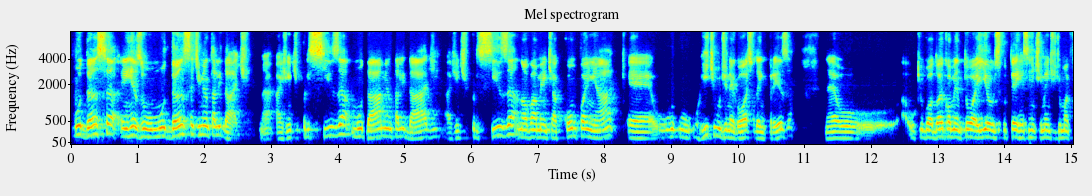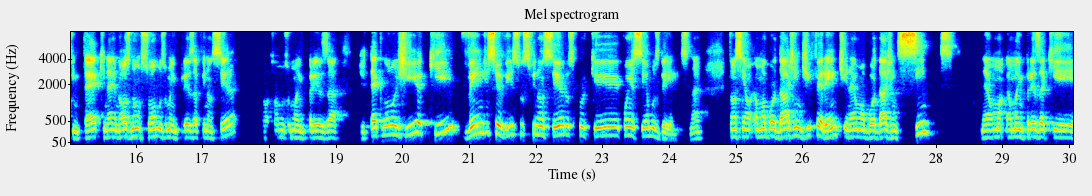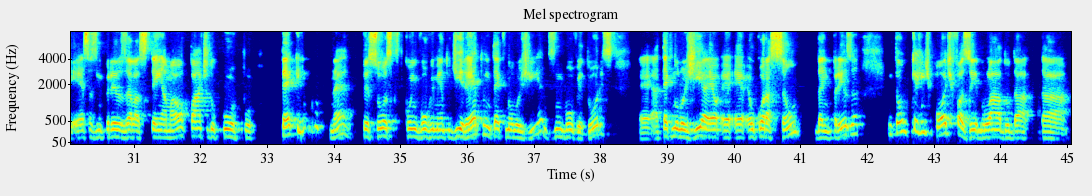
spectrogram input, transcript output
Mudança, em resumo, mudança de mentalidade. Né? A gente precisa mudar a mentalidade, a gente precisa novamente acompanhar é, o, o, ritmo de negócio da empresa. Né? O, o que o Godoy comentou aí, eu escutei recentemente de uma fintech. Né? Nós não somos uma empresa financeira, nós somos uma empresa de tecnologia que vende serviços financeiros porque conhecemos deles. Né? Então, assim, é uma abordagem diferente, né? uma abordagem simples né? Uma, é uma empresa que essas empresas elas têm a maior parte do corpo técnico, né? Pessoas com envolvimento direto em tecnologia, desenvolvedores. É, a tecnologia é, é, é, o coração da empresa. Então, o que a gente pode fazer do lado da, da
